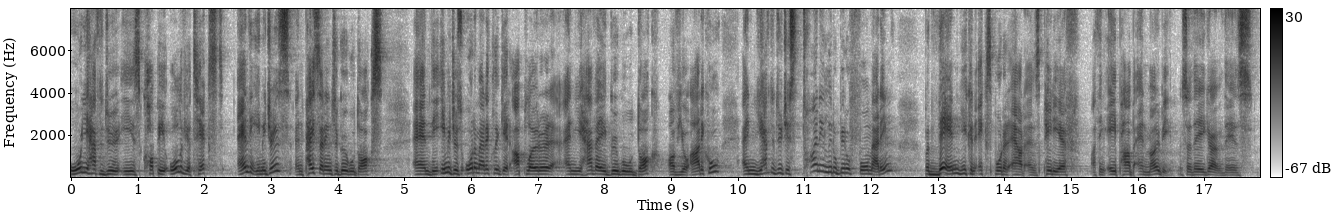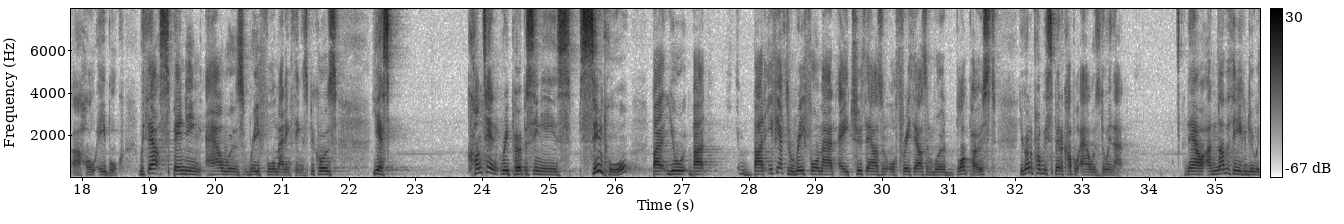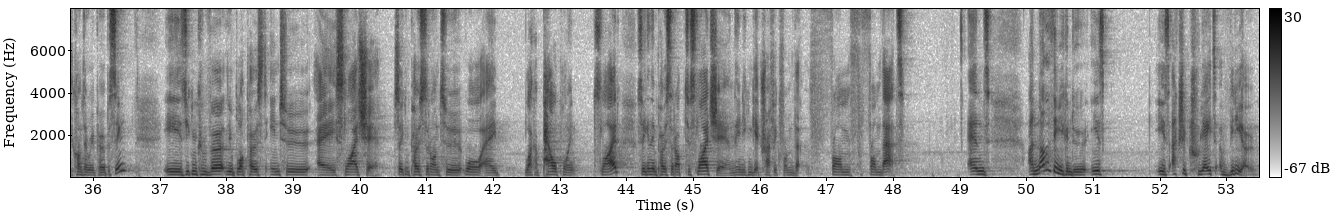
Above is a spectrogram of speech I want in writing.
all you have to do is copy all of your text and the images and paste that into Google Docs and the images automatically get uploaded and you have a Google Doc of your article and you have to do just tiny little bit of formatting, but then you can export it out as PDF, I think EPUB and Mobi. So there you go, there's a whole ebook without spending hours reformatting things because yes, content repurposing is simple, but, you, but, but if you have to reformat a 2,000 or 3,000 word blog post, you're going to probably spend a couple hours doing that. Now, another thing you can do with content repurposing is you can convert your blog post into a slide share. So you can post it onto, well, a, like a PowerPoint slide, so you can then post it up to SlideShare, and then you can get traffic from, that. from, from that. And another thing you can do is, is actually create a video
